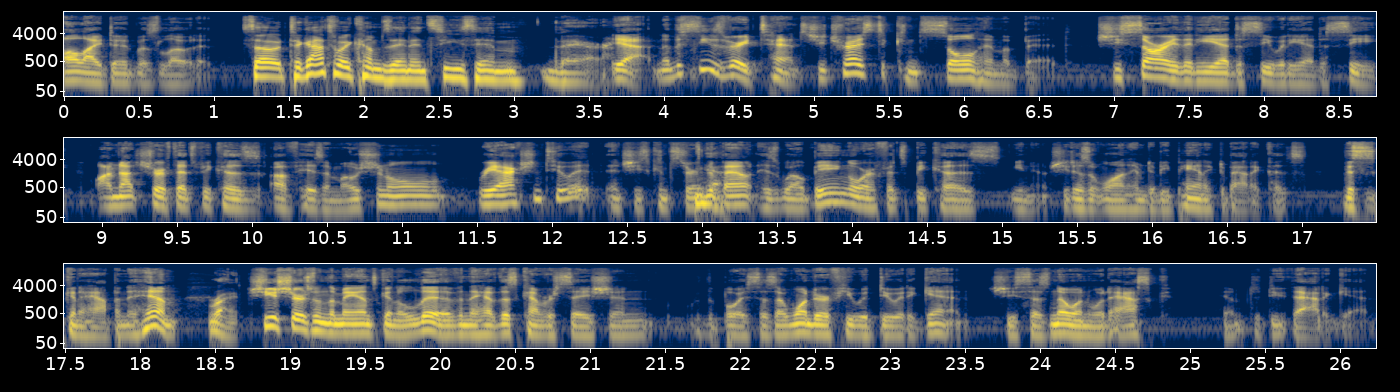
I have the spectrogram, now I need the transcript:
All I did was load it. So Tagatoi comes in and sees him there. Yeah. Now this scene is very tense. She tries to console him a bit. she's sorry that he had to see what he had to see. I'm not sure if that's because of his emotional reaction to it and she's concerned Yeah. about his well being or if it's because, you know, she doesn't want him to be panicked about it because this is going to happen to him. Right. She assures him the man's going to live and they have this conversation. The boy says, I wonder if he would do it again. She says, no one would ask him to do that again.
